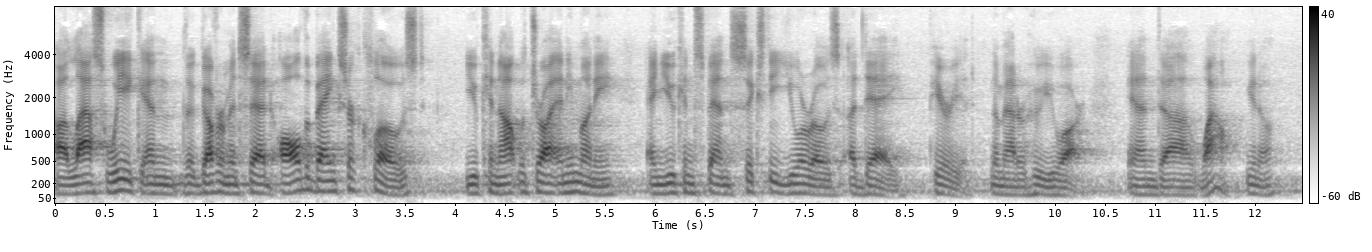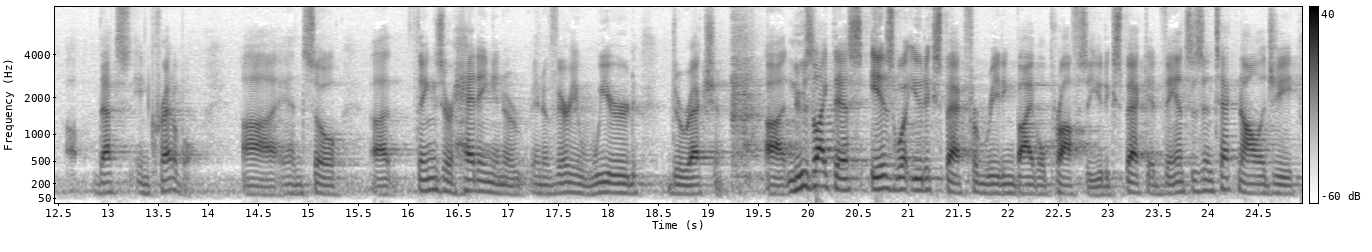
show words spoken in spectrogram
last week and the government said all the banks are closed, you cannot withdraw any money, and you can spend 60 euros a day period, no matter who you are. And uh, wow, you know, that's incredible. Uh, and so uh, things are heading in a, in a very weird direction. Uh, news like this is what you'd expect from reading Bible prophecy. You'd expect advances in technology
